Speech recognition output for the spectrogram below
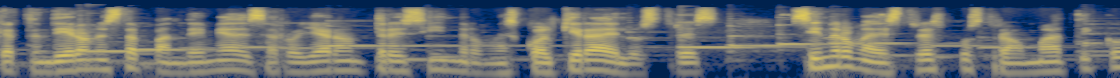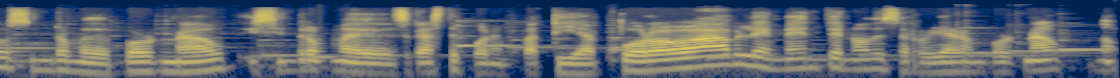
que atendieron esta pandemia desarrollaron tres síndromes, cualquiera de los tres. Síndrome de estrés postraumático, síndrome de burnout y síndrome de desgaste por empatía. Probablemente no desarrollaron burnout, ¿no?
